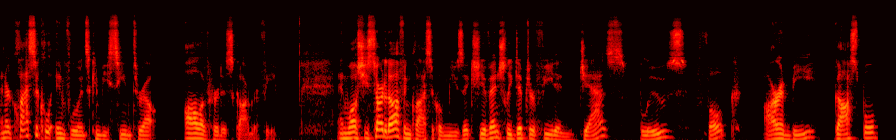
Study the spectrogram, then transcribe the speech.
and her classical influence can be seen throughout all of her discography. And while she started off in classical music, she eventually dipped her feet in jazz, blues, folk, R&B, gospel,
